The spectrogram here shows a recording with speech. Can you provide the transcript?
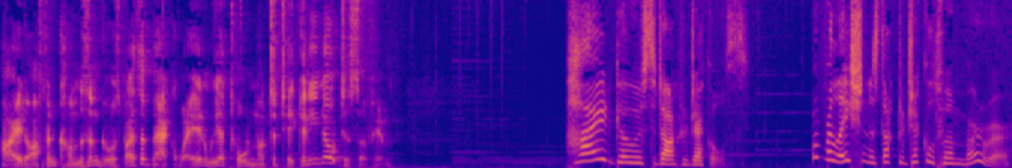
Hyde often comes and goes by the back way, and we are told not to take any notice of him. Hyde goes to Dr. Jekyll's. What relation is Dr. Jekyll to a murderer?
